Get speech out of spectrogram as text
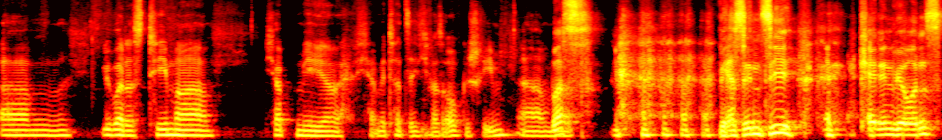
ähm, über das Thema ich habe mir, ich habe mir tatsächlich was aufgeschrieben. Ähm, was? Wer sind Sie? Kennen wir uns?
